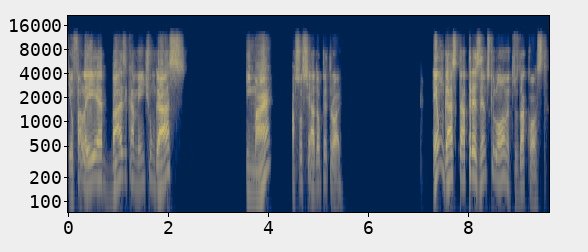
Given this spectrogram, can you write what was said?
Eu falei, é basicamente um gás em mar associado ao petróleo. É um gás que está a 300 quilômetros da costa.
